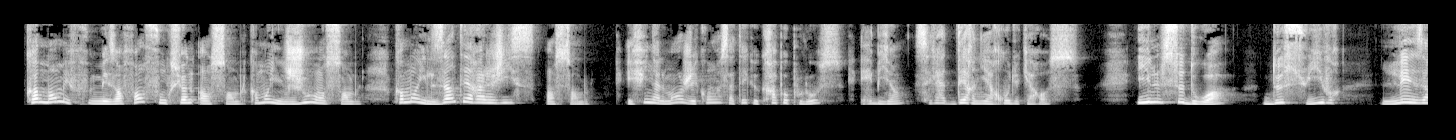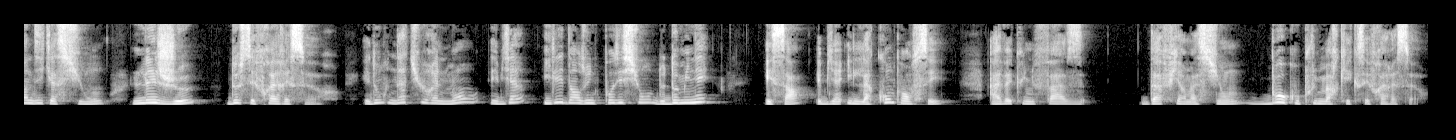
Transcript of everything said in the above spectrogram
Comment mes, enfants fonctionnent ensemble, comment ils jouent ensemble, comment ils interagissent ensemble. Et finalement, j'ai constaté que Krapopoulos, eh bien, c'est la dernière roue du carrosse. Il se doit de suivre les indications, les jeux de ses frères et sœurs. Et donc, naturellement, eh bien, il est dans une position de dominer. Et ça, eh bien, il l'a compensé avec une phase d'affirmation beaucoup plus marqué que ses frères et sœurs.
